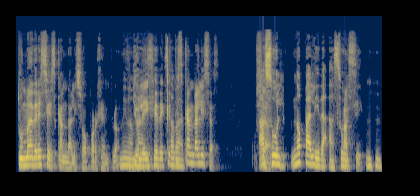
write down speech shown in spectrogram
Tu madre se escandalizó, por ejemplo. Mi y mamá yo le dije, ¿de qué estaba- te escandalizas? O sea, azul, no pálida, azul. Así. Ujú.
